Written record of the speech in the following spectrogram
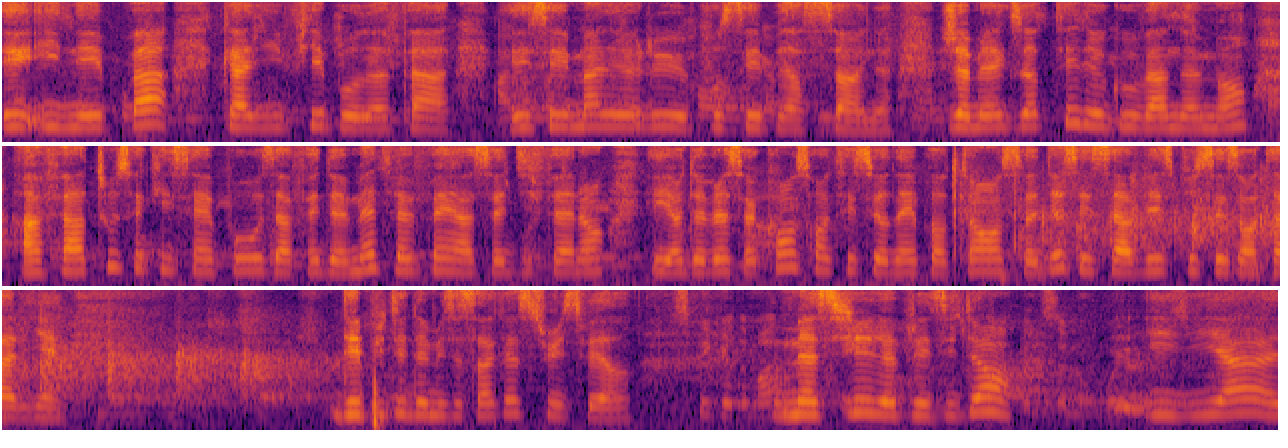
et il n'est pas qualifié pour le faire. Et c'est malheureux pour ces personnes. J'aimerais exhorter le gouvernement à faire tout ce qui s'impose afin de mettre fin à ce différent et on devrait se concentrer sur l'importance de ces services pour ces Ontariens. Député de Mississauga-Streetsville. Monsieur le Président, il y a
